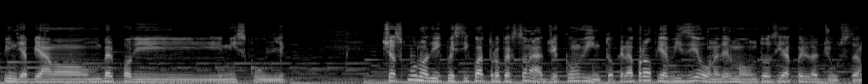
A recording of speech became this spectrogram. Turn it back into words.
Quindi abbiamo un bel po' di miscugli. Ciascuno di questi quattro personaggi è convinto che la propria visione del mondo sia quella giusta.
